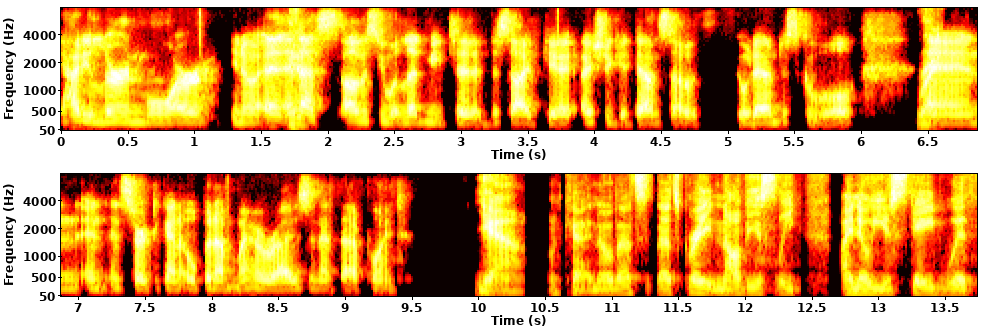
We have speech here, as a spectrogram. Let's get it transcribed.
How do you learn more? You know, and, yeah. and that's obviously what led me to decide, okay, I should get down south, go down to school, right. and, and and start to kind of open up my horizon at that point. Yeah. Okay. No, that's that's great. And obviously, I know you stayed with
